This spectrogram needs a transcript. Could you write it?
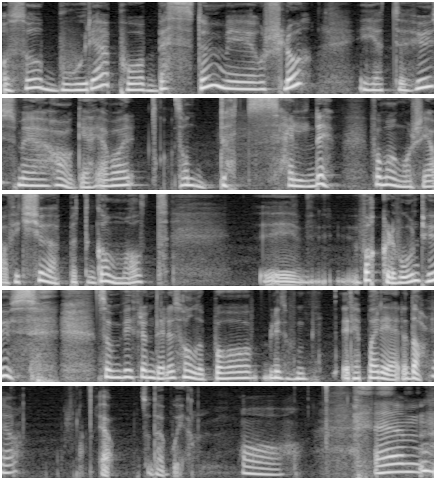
og så bor jeg på Bestum i Oslo, i et hus med hage. Jeg var sånn dødsheldig for mange år siden og fikk kjøpe et gammelt uh, vaklevorent hus som vi fremdeles holder på å liksom reparere, da. Ja. Ja, så der bor jeg. Åh. Um,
